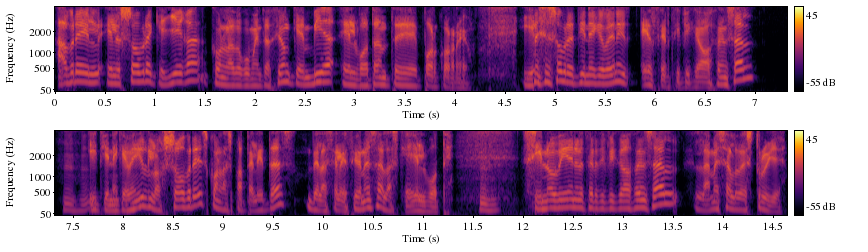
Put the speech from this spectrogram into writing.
Abre el, sobre que llega con la documentación que envía el votante por correo. Y en ese sobre tiene que venir el certificado censal, y tiene que venir los sobres con las papeletas de las elecciones a las que él vote. Si no viene el certificado censal, la mesa lo destruye.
